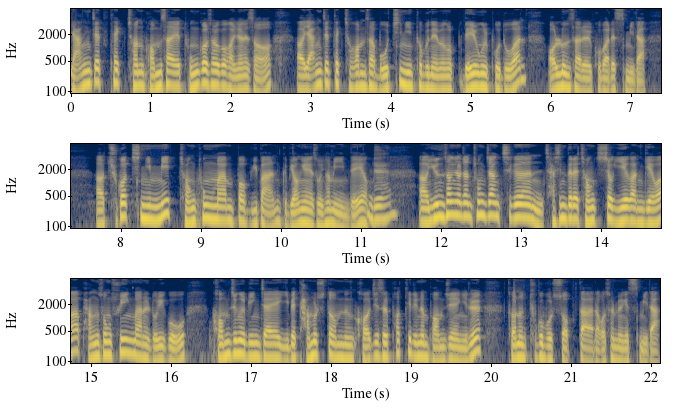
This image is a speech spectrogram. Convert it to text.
양재택 전 검사의 동거설과 관련해서 어, 양재택 저 검사 모친 인터뷰 내용을, 내용을 보도한 언론사를 고발했습니다. 어, 주거 침입 및 정통만법 위반 그 명예훼손 혐의인데요. 네. 어, 윤석열 전 총장 측은 자신들의 정치적 이해관계와 방송 수익만을 노리고 검증을 빙자해 입에 담을 수도 없는 거짓을 퍼뜨리는 범죄 행위를 더는 두고 볼 수 없다라고 설명했습니다.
